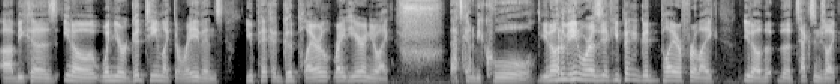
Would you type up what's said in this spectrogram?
uh, because you know when you're a good team like the Ravens, you pick a good player right here, and you're like, that's going to be cool. You know what I mean? Whereas if you pick a good player for like you know the the Texans, you're like,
